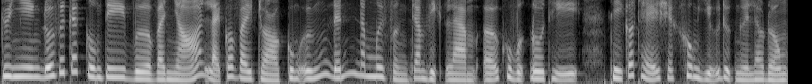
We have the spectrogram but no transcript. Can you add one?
Tuy nhiên, đối với các công ty vừa và nhỏ lại có vai trò cung ứng đến 50% việc làm ở khu vực đô thị thì có thể sẽ không giữ được người lao động.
